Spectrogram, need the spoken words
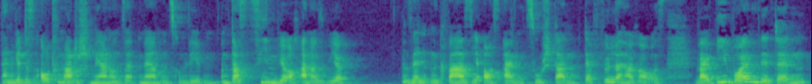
dann wird es automatisch mehr in, unser, mehr in unserem Leben. Und das ziehen wir auch an. Also wir senden quasi aus einem Zustand der Fülle heraus. Weil wie wollen wir denn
